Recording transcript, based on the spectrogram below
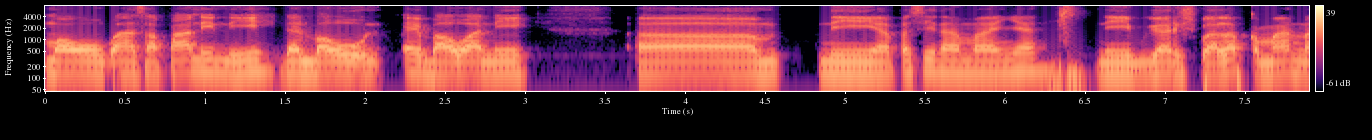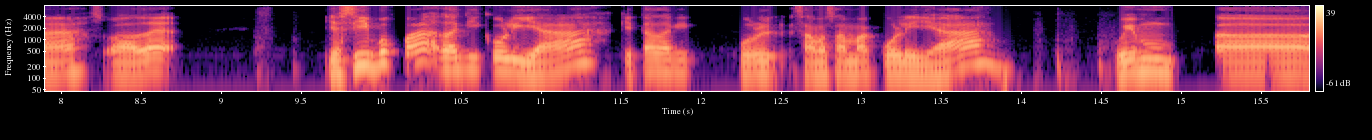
mau, bahas apaan ini dan bau eh bawa nih em nih apa sih namanya nih garis balap ke mana? Soalnya ya sibuk Pak, lagi kuliah, kita lagi kul- sama-sama kuliah. Wim eh,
